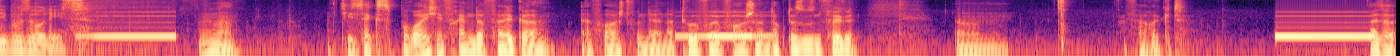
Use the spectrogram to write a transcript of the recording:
Die Busolis. Ja. Die sechs Bräuche fremder Völker, erforscht von der Naturvolkforscherin Dr. Susan Vögel. Ähm, verrückt. Also,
